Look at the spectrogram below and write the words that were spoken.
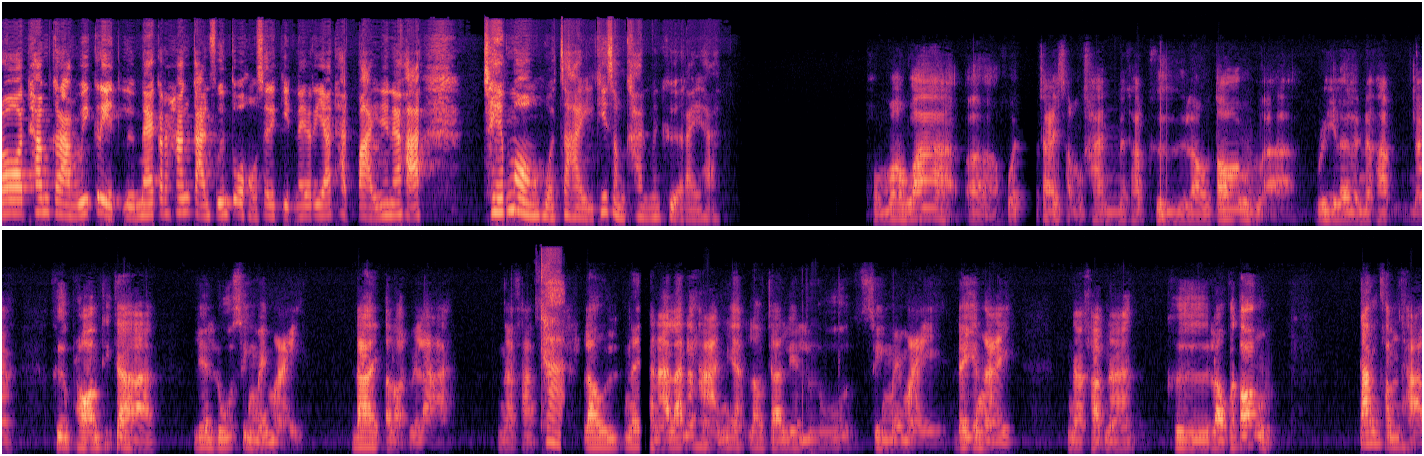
รอดท่ามกลางวิกฤต หรือแม้กระทั่งการฟื้นตัวของเศรษฐกิจในระยะถัดไปเนี่ยนะคะ เชฟมองหัวใจที่สำคัญมันคืออะไรคะผมมองว่าเอ่อหัวใจสำคัญนะครับ คือเราต้องรีเลิร์นนะครับนะคือพร้อมที่จะเรียนรู้สิ่งใหม่ ๆ ได้ตลอดเวลานะครับค่ะเราในฐานะร้านอาหารเนี่ยเราจะเรียนรู้สิ่งใหม่ ๆ ได้ยังไงนะครับนะ คือเราก็ต้องตั้งคำถาม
